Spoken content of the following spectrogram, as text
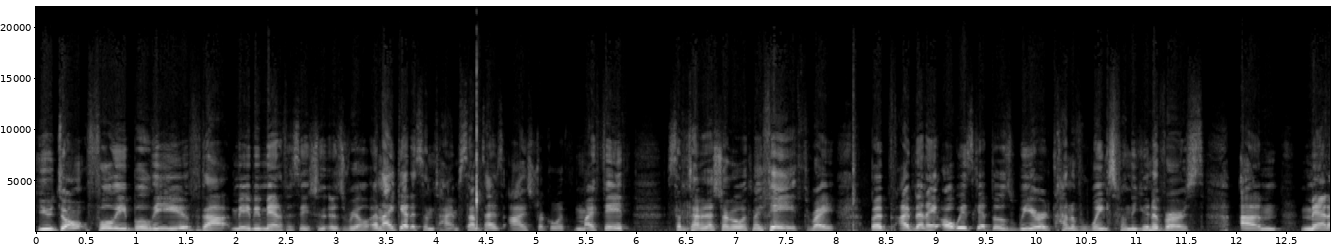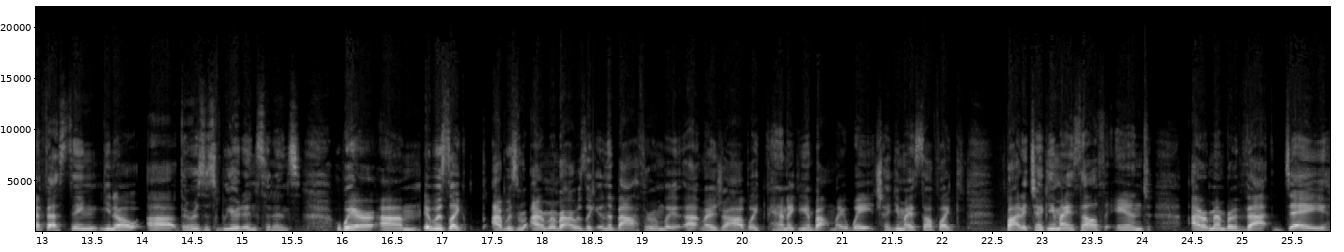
you don't fully believe that maybe manifestation is real. And I get it sometimes. Sometimes I struggle with my faith. Sometimes I struggle with my faith, right? But I, then I always get those weird kind of winks from the universe, um, manifesting. You know, uh, there was this weird incident where um, it was like I was. I remember I was like in the bathroom like, at my job, like panicking about my weight, checking myself, like body checking myself. And I remember that day,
